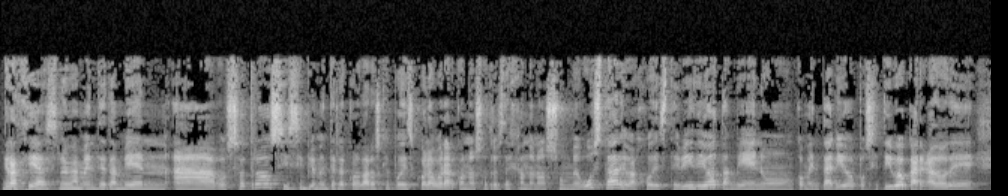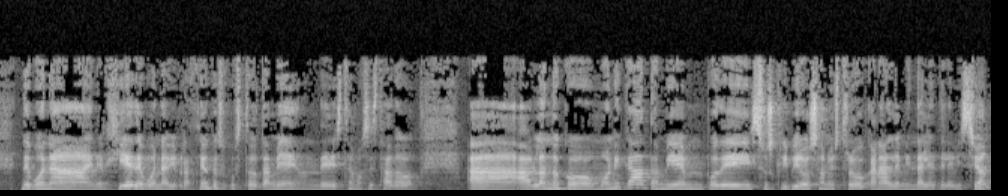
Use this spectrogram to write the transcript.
Gracias nuevamente también a vosotros y simplemente recordaros que podéis colaborar con nosotros dejándonos un me gusta debajo de este vídeo, también un comentario positivo cargado de, buena energía y de buena vibración, que es justo también de esto hemos estado hablando con Mónica. También podéis suscribiros a nuestro canal de Mindalia Televisión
